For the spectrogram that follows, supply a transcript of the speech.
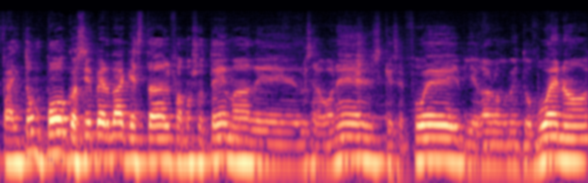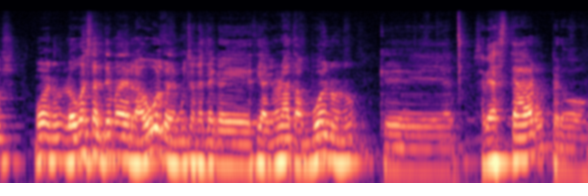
faltó un poco. Sí es verdad que está el famoso tema de Luis Aragonés, que se fue, llegaron momentos buenos. Bueno, luego está el tema de Raúl, que hay mucha gente que decía que no era tan bueno, ¿no? Que sabía estar, pero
